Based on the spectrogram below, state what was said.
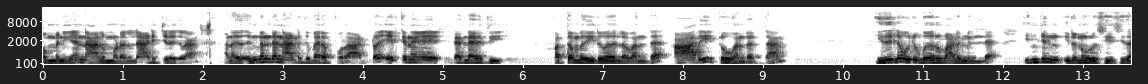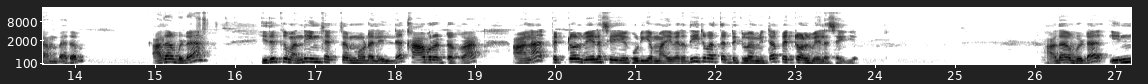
கம்பெனியை நாலு மாடலில் அடிச்சிருக்கிறான். ஆனால் எங்கெந்த நாட்டுக்கு வரப்போகிற ஆட்டோ ஏற்கனவே ரெண்டாயிரத்தி பத்தொன்பது இருபதில் வந்த ஆரி டூ ஹண்ட்ரட் தான். இதில் ஒரு வேறுபாடும் இல்லை. இன்ஜின் இருநூறு சிசி தான் வரும். அதை விட இதுக்கு வந்து இன்ஜெக்ஷன் மாடல் இல்லை கார்பரேட்டர் தான். ஆனால் பெட்ரோல் வேலை செய்யக்கூடிய மாதிரி வருது. இருபத்தெட்டு கிலோமீட்டர் பெட்ரோல் வேலை செய்யும். அதை விட இன்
